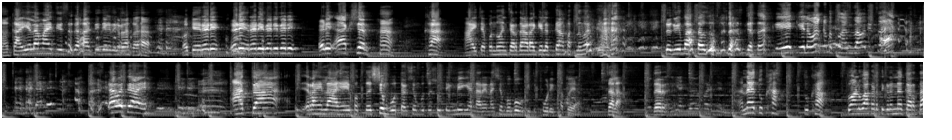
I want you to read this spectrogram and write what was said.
हा याला माहिती सगळं? हा हा. Okay ready ready ready ready ready ready action हा खा. आईच्या पण दोन चार दाडा गेल्यात कामात ना बरं का? सगळी माता झोपत असतात. हे केलं वाकडं जाऊ. काय होते आहे राहिला आहे फक्त शंभू तर शंभूचं शूटिंग मी घेणार आहे ना शंभू बघू किती पुढे खातो या चला तर नाही तू खा तू खा. तोंड वाकड तिकडे न करता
